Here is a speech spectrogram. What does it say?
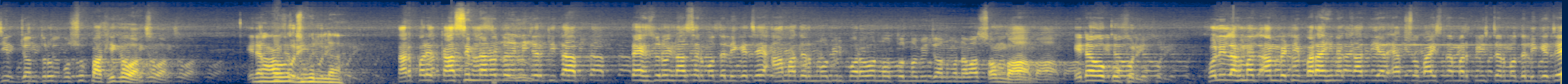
জীব জন্তু পশু পাখিকেও আছে। এটা তারপরে কাসিম নানতরি নিজের কিতাব তেহজুরুন নাসের মধ্যে লিখেছে আমাদের নবীর পরেও নতুন নবী জন্ম নেওয়া সম্ভব। এটাও কুফরি। খলিল আহমদ আম্বেটি বারাহিনা কাতিয়ার 122 নম্বর পৃষ্ঠার মধ্যে লিখেছে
